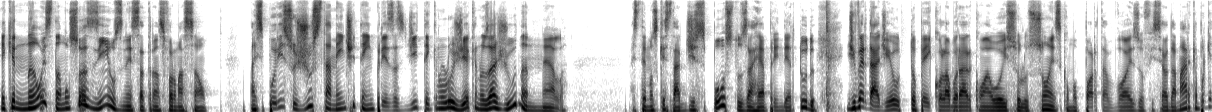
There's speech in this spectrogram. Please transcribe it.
é que não estamos sozinhos nessa transformação, mas por isso justamente tem empresas de tecnologia que nos ajudam nela. Mas temos que estar dispostos a reaprender tudo. De verdade, eu topei colaborar com a Oi Soluções como porta-voz oficial da marca, porque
